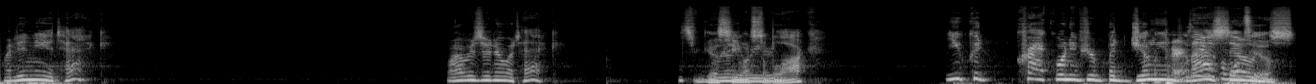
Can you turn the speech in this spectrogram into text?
Why didn't he attack? Why was there no attack? That's Because really he wants weird. to block. You could crack one of your bajillion Apparently he blast doesn't want to. zones.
